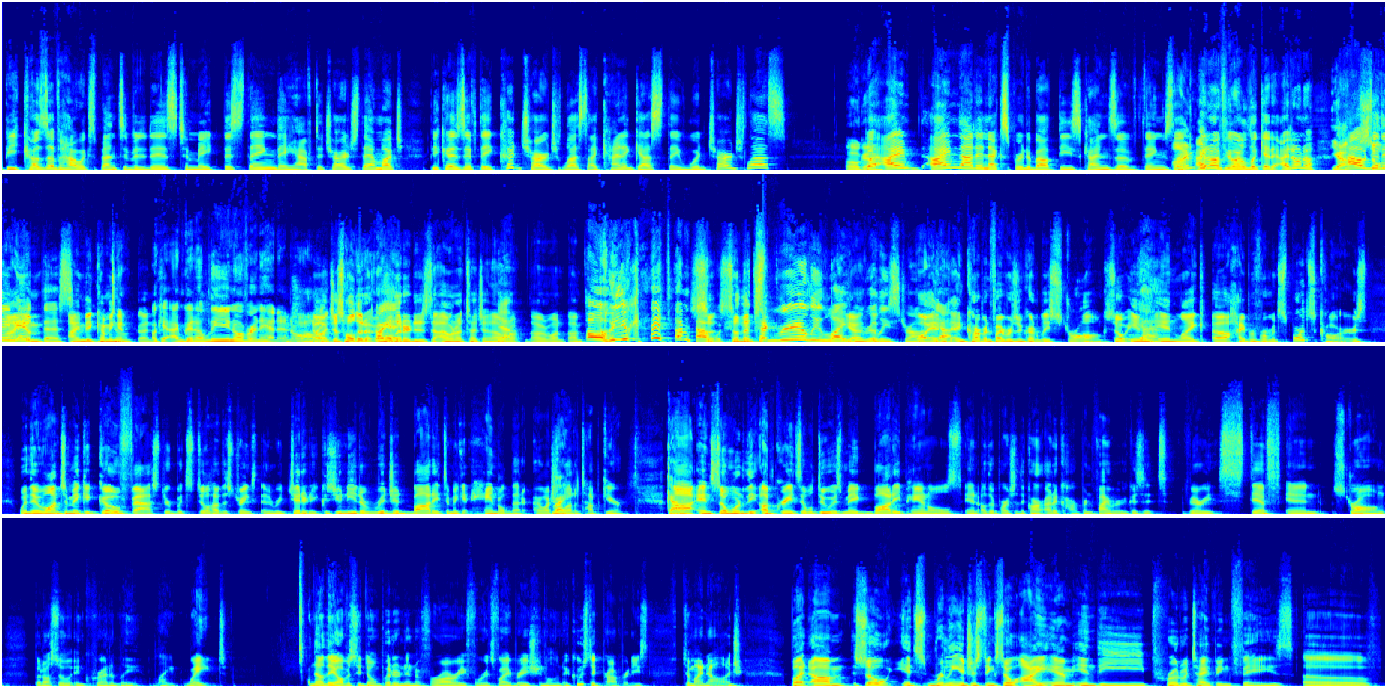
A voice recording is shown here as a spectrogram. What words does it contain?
because of how expensive it is to make this thing, they have to charge that much. Because if they could charge less, I kind of guess they would charge less. Okay. But I'm I'm not an expert about these kinds of things. Like I'm I don't know if you want to look at it. I don't know Yeah, how so do they I make am- this. I'm becoming Don't- an- okay. I'm gonna lean over and hand it. Actually, no, just hold it. Okay. Hold it at. I don't want to touch it. I Yeah. don't. I don't want. Um, Oh, you can. I'm not. So- so the it's tech- really light yeah, and the- really strong. Well, and, yeah. and carbon fiber is incredibly strong. So in in like uh, high performance sports cars, when they want to make it go faster but still have the strength and the rigidity, because you need a rigid body to make it handle better. I watch Right. a lot of Top Gear, uh, and so one of the upgrades they will do is make body panels and other parts of the car out of carbon fiber because it's very stiff and strong, but also incredibly lightweight. Now they obviously don't put it in a Ferrari for its vibrational and acoustic properties, to my knowledge. But um, so it's really interesting. So I am in the prototyping phase of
